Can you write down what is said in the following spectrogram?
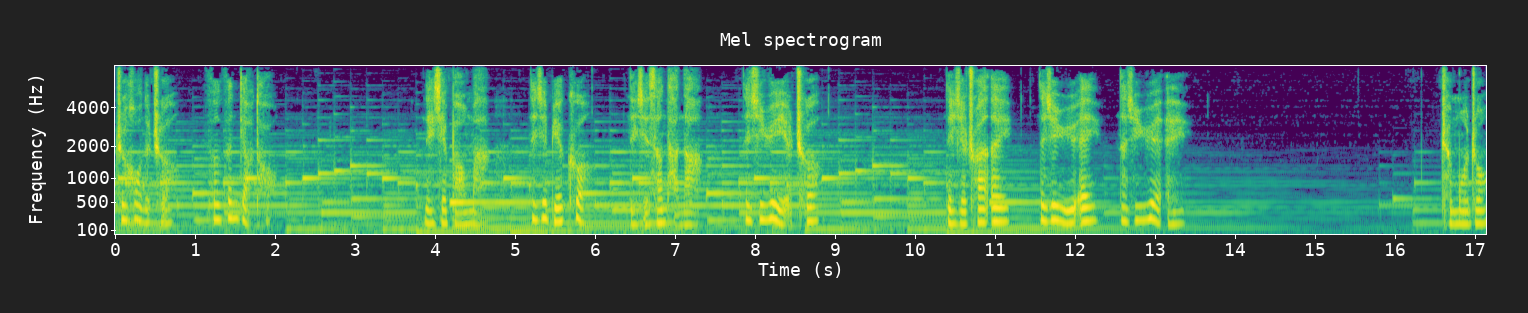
之后的车纷纷掉头。那些宝马，那些别克，那些桑塔纳。那些越野车，那些川 A，那些渝 A，那些粤 A。沉默中，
